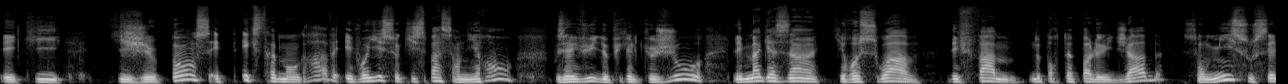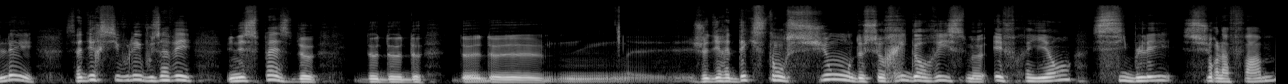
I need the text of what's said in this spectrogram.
et qui, qui, je pense, est extrêmement grave. Et voyez ce qui se passe en Iran. Vous avez vu depuis quelques jours, les magasins qui reçoivent des femmes ne portent pas le hijab sont mis sous scellés. C'est-à-dire, si vous voulez, vous avez une espèce de, de, de, de, de je dirais, d'extension de ce rigorisme effrayant ciblé sur la femme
